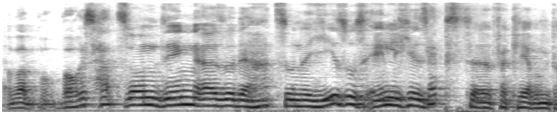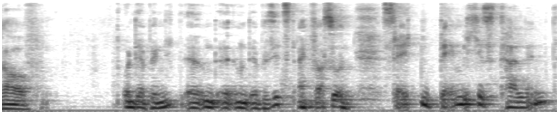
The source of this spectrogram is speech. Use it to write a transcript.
Aber Boris hat so ein Ding, also der hat so eine Jesus-ähnliche Selbstverklärung drauf. Und er, äh, äh, und er besitzt einfach so ein selten dämliches Talent,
